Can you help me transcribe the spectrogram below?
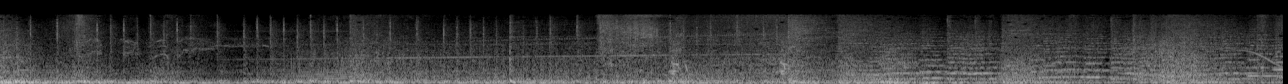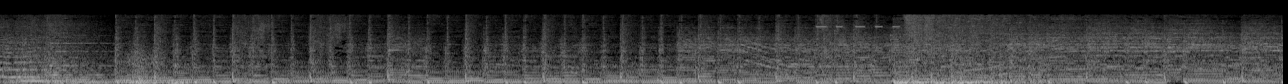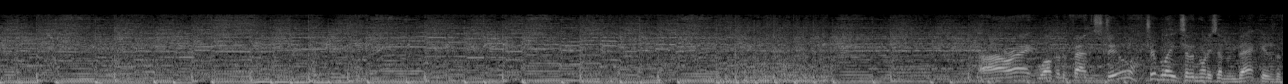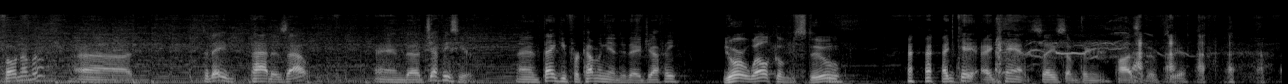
2. 888 beck is the phone number. Uh, today, Pat is out, and uh, Jeffy's here. And thank you for coming in today, Jeffy. You're welcome, Stu. I can't. I can't say something positive to you.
